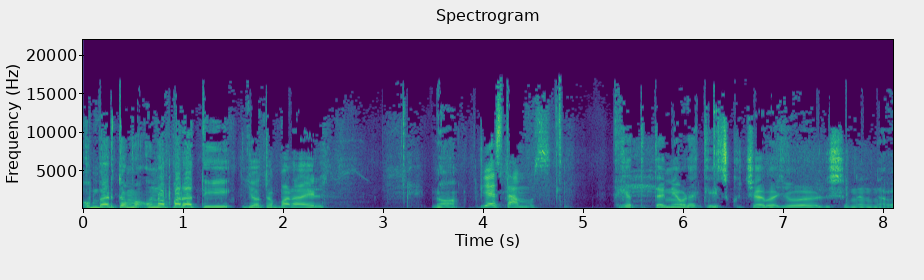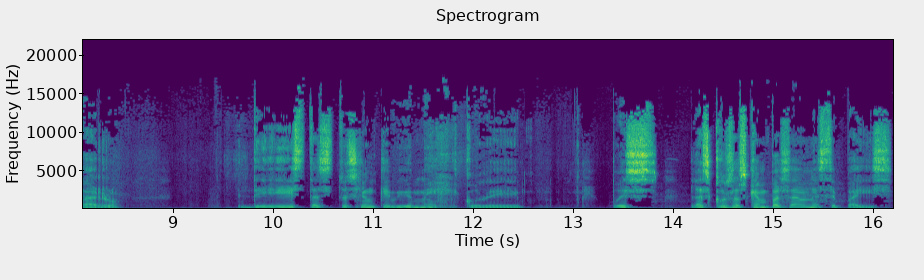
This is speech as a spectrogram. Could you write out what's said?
Humberto, uno para ti y otro para él. No. Ya estamos. Fíjate, Tania, ahora que escuchaba yo a Luis Hernández Navarro de esta situación que vive México, de pues las cosas que han pasado en este país,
